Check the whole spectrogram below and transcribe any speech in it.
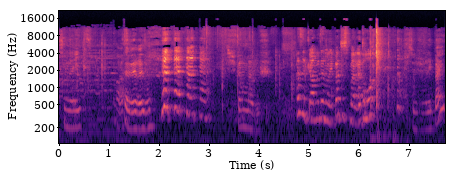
Sinaït, t'avais raison. Je ferme ma bouche. Ah, c'est quand même, on n'est pas tous maladroits. Je te jure, les pailles.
